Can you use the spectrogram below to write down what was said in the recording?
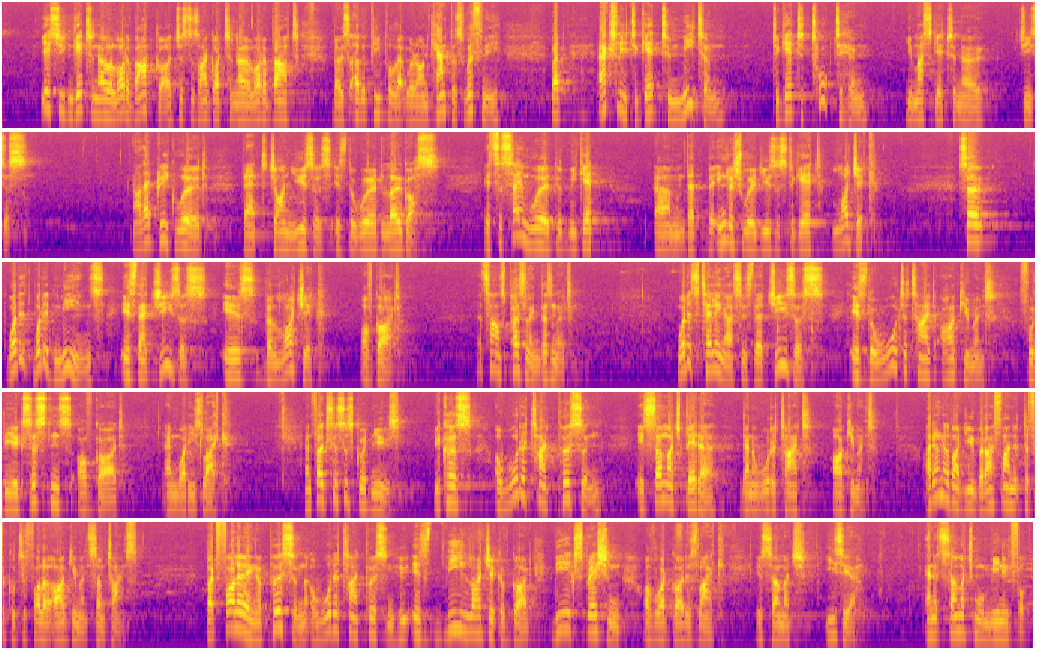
Yes, you can get to know a lot about God, just as I got to know a lot about those other people that were on campus with me. But actually, to get to meet Him, to get to talk to Him, you must get to know Jesus. Now, that Greek word that John uses is the word logos. It's the same word that we get, um, that the English word uses to get logic. So, what it, what it means is that Jesus is the logic of God. That sounds puzzling, doesn't it? What it's telling us is that Jesus is the watertight argument for the existence of God and what He's like. And, folks, this is good news because a watertight person is so much better than a watertight argument. I don't know about you, but I find it difficult to follow arguments sometimes. But following a person, a watertight person who is the logic of God, the expression of what God is like, is so much easier. And it's so much more meaningful.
